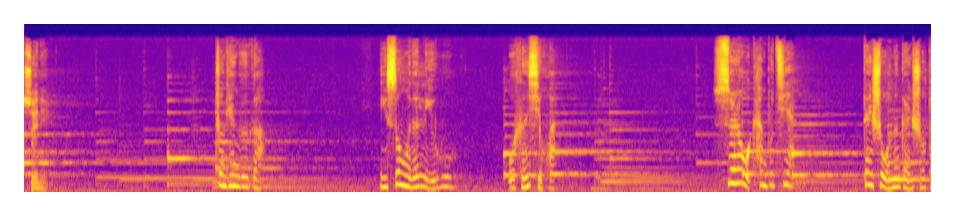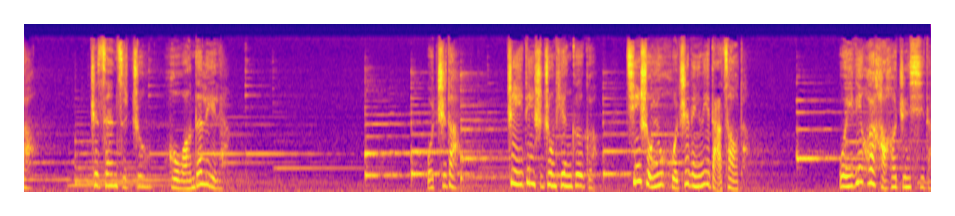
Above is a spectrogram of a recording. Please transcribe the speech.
随你。中天哥哥，你送我的礼物，我很喜欢。虽然我看不见，但是我能感受到这簪子中火王的力量。我知道，这一定是仲天哥哥亲手用火之灵力打造的，我一定会好好珍惜的。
